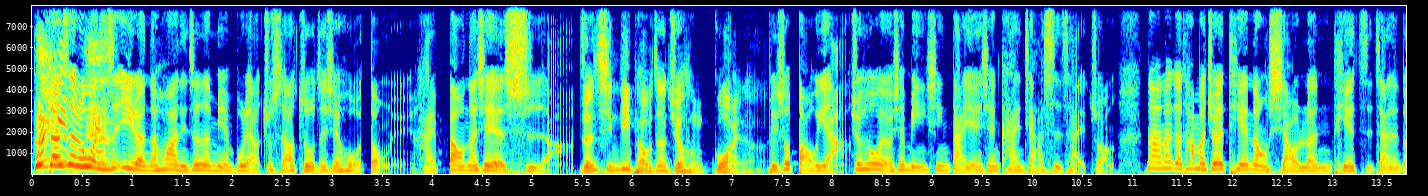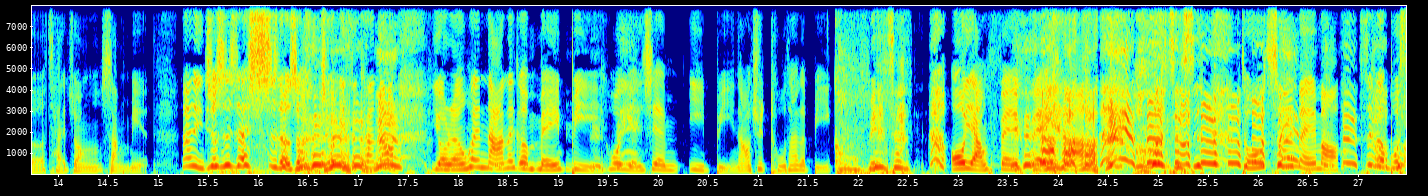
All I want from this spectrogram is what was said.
但是如果你是艺人的话，你真的免不了就是要做这些活动、哎，海报那些也是啊。人形立牌我真的觉得很怪啦。比如说保养，就是会有一些明星代言一些开架式彩妆，那那个他们就会贴那种小人贴纸在那个彩妆上面。那你就是在试的时候，你就一直看到有人会拿那个眉笔或眼线一笔，然后去涂他的鼻孔，变成欧阳菲菲啊，或者是涂出眉毛，这个不是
